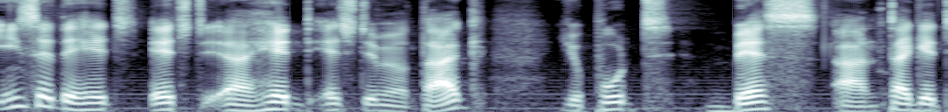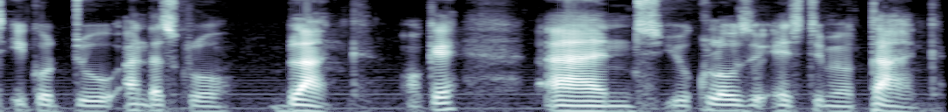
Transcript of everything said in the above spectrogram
inside the head, uh, head HTML tag you put base and target equal to underscore blank okay? And you close your HTML tag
